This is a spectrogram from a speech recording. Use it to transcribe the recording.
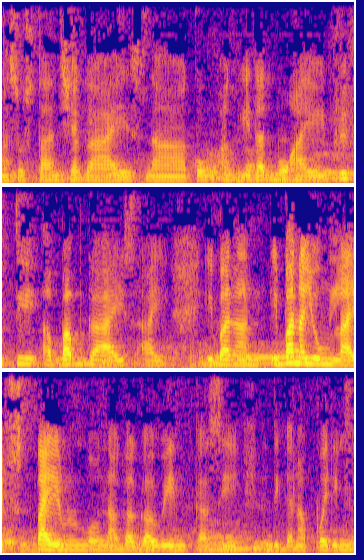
masustansya guys, na kung ang edad mo ay 50 above guys, ay iba na, iba na yung lifestyle mo na gagawin kasi hindi ka na pwedeng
